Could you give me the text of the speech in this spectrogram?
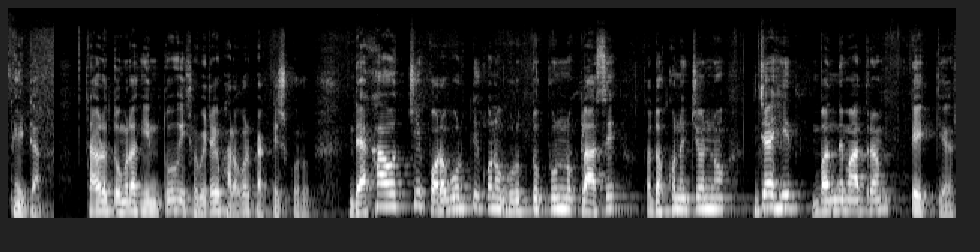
এইটা। তাহলে তোমরা কিন্তু এই ছবিটাকে ভালো করে প্র্যাকটিস করো। দেখা হচ্ছে পরবর্তী কোনো গুরুত্বপূর্ণ ক্লাসে ততক্ষণের জন্য জয় হিন্দ, বন্দে মাতরম টেক কেয়ার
